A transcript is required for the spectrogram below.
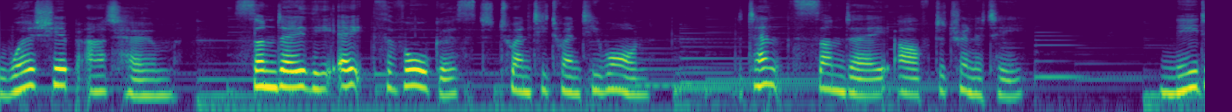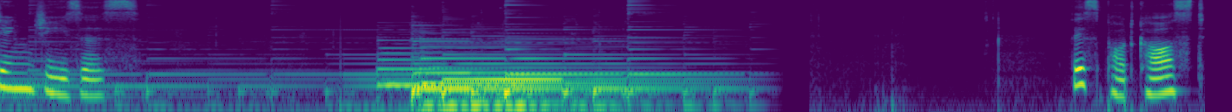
Worship at Home, Sunday, the 8th of August 2021, the 10th Sunday after Trinity. Needing Jesus. This podcast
